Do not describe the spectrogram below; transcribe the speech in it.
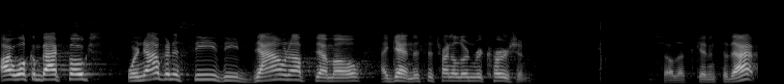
All right, welcome back, folks. We're now going to see the down-up demo. Again, this is trying to learn recursion. So let's get into that.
